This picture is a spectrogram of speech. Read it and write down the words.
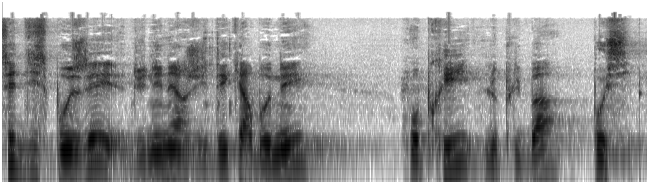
c'est de disposer d'une énergie décarbonée au prix le plus bas possible.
